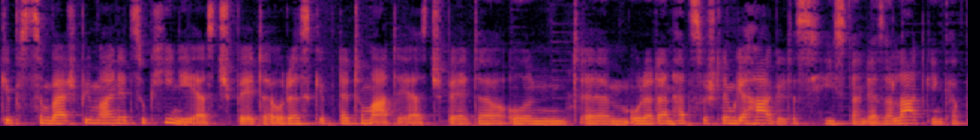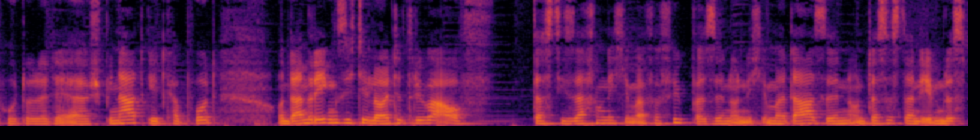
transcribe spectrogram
gibt es zum Beispiel mal eine Zucchini erst später oder es gibt eine Tomate erst später und ähm, oder dann hat es so schlimm gehagelt. Das hieß dann, der Salat ging kaputt oder der Spinat geht kaputt und dann regen sich die Leute drüber auf, dass die Sachen nicht immer verfügbar sind und nicht immer da sind und das ist dann eben das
